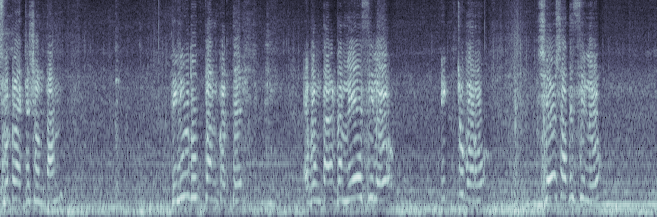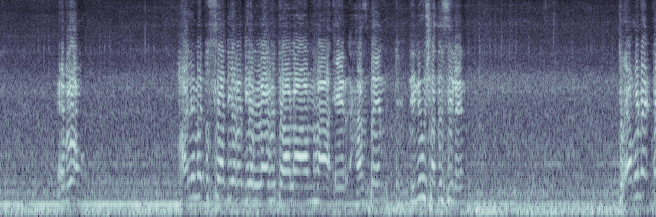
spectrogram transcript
ছোট একটা সন্তান। তিনিও দুধ পান করতেন এবং তার একটা মেয়ে ছিল, একটু বড়, সেও সাথে ছিল এবং হালিমাতুস সাদিয়া রাদিয়াল্লাহু তাআলা আনহা এর হাজবেন্ড তিনিও সাথে ছিলেন। তো এমন একটা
